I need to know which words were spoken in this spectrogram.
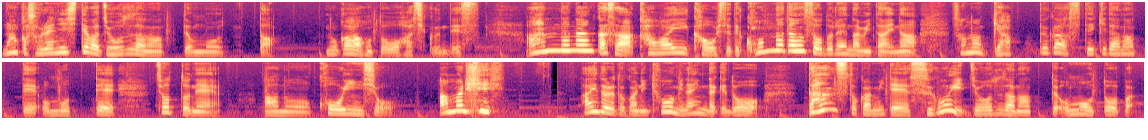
なんかそれにしては上手だなって思ったのが本当大橋くんです。あんななんかさ可愛いい顔しててこんなダンス踊れんだみたいなそのギャップが素敵だなって思ってちょっとねあの好印象あんまり アイドルとかに興味ないんだけどダンスとか見てすごい上手だなって思うとやっぱ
